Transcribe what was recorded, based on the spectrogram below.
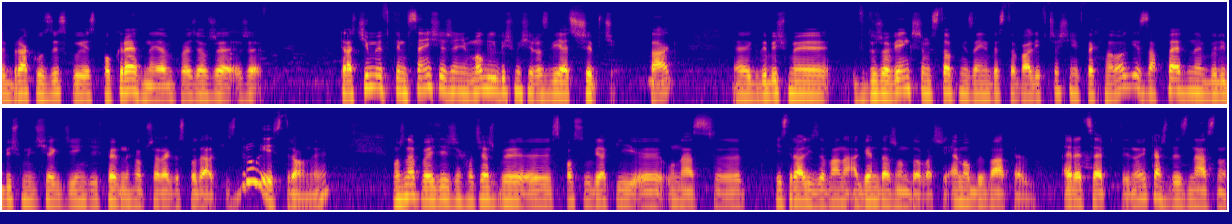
e, braku zysku jest pokrewne. Ja bym powiedział, że, że tracimy w tym sensie, że nie moglibyśmy się rozwijać szybciej, tak? E, Gdybyśmy w dużo większym stopniu zainwestowali wcześniej w technologię, zapewne bylibyśmy dzisiaj gdzie indziej w pewnych obszarach gospodarki. Z drugiej strony, można powiedzieć, że chociażby e, sposób, w jaki e, u nas e, jest realizowana agenda rządowa, czyli M-Obywatel, e-recepty, no i każdy z nas, no,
